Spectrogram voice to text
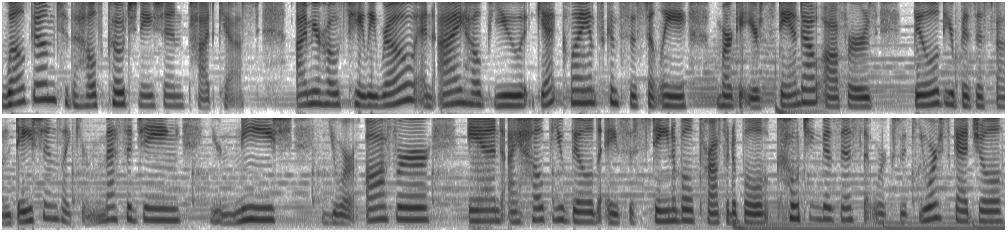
Welcome to the Health Coach Nation podcast. I'm your host, Haley Rowe, and I help you get clients consistently, market your standout offers, build your business foundations like your messaging, your niche, your offer, and I help you build a sustainable, profitable coaching business that works with your schedule.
